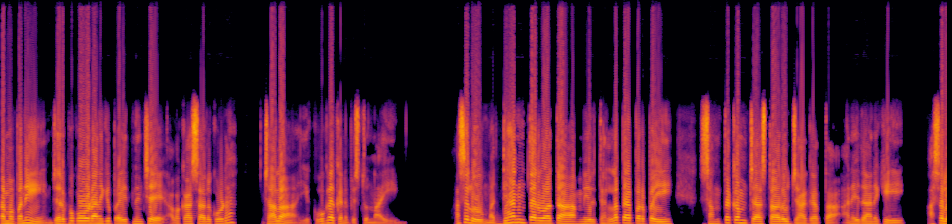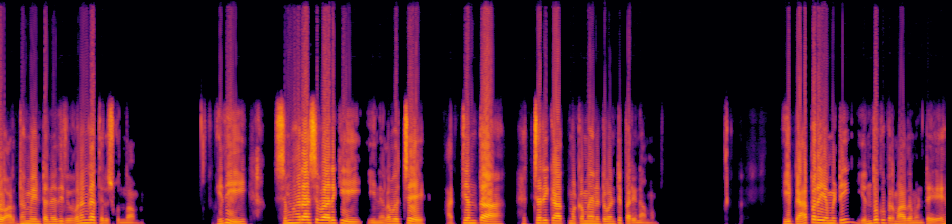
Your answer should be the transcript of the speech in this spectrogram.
తమ పని జరుపుకోవడానికి ప్రయత్నించే అవకాశాలు కూడా చాలా ఎక్కువగా కనిపిస్తున్నాయి. అసలు మధ్యాహ్నం తర్వాత మీరు తెల్ల పేపర్పై సంతకం చేస్తారు జాగ్రత్త అనే దానికి అసలు అర్థం ఏంటనేది వివరంగా తెలుసుకుందాం. ఇది సింహరాశి వారికి ఈ నెల వచ్చే అత్యంత హెచ్చరికాత్మకమైనటువంటి పరిణామం. ఈ పేపర్ ఏమిటి? ఎందుకు ప్రమాదం అంటే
